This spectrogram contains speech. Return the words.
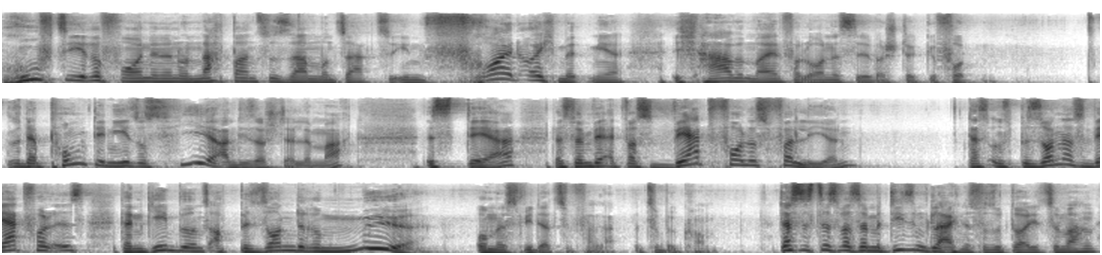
ruft sie ihre Freundinnen und Nachbarn zusammen und sagt zu ihnen, freut euch mit mir, ich habe mein verlorenes Silberstück gefunden. Also der Punkt, den Jesus hier an dieser Stelle macht, ist der, dass wenn wir etwas Wertvolles verlieren, das uns besonders wertvoll ist, dann geben wir uns auch besondere Mühe, um es wieder zu, zu bekommen. Das ist das, was er mit diesem Gleichnis versucht deutlich zu machen.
